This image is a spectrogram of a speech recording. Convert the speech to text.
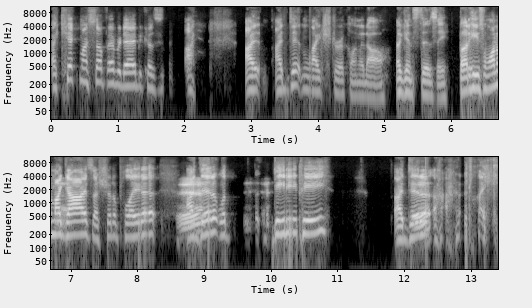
I kick myself every day because I I I didn't like Strickland at all against Izzy, but he's one of my guys. I should have played it. Yeah. I did it with DDP. I did yeah. it like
